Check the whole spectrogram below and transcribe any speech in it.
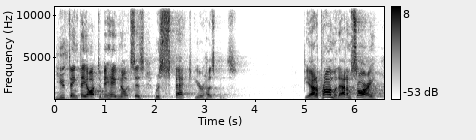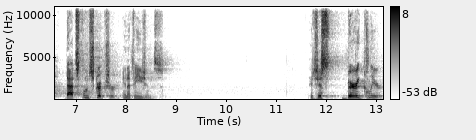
you think they ought to behave. No, it says respect your husbands. If you had a problem with that, I'm sorry. That's from Scripture in Ephesians. It's just very clear.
